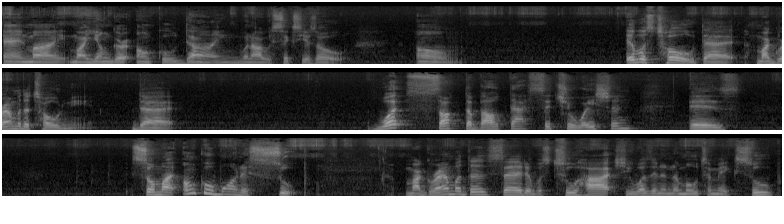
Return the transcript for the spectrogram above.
and my my younger uncle dying when I was six years old. Um, it was told that my grandmother told me that what sucked about that situation is so my uncle wanted soup. My grandmother said it was too hot. She wasn't in the mood to make soup.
